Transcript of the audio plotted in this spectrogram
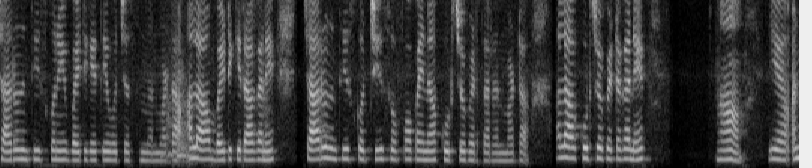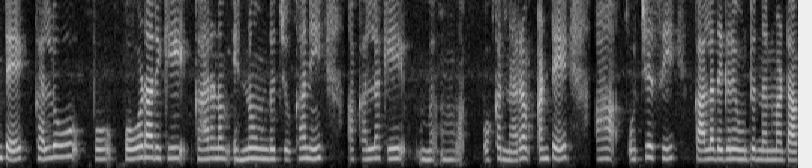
చారుని తీసుకొని బయటికైతే వచ్చేస్తుందనమాట అలా బయటికి రాగానే చారుని తీసుకొచ్చి సోఫా పైన కూర్చోబెడతారనమాట అలా కూర్చోబెట్టగానే అంటే కళ్ళు పో పోవడానికి కారణం ఎన్నో ఉండొచ్చు కానీ ఆ కళ్ళకి ఒక నరం అంటే ఆ వచ్చేసి కాళ్ళ దగ్గరే ఉంటుందన్నమాట. ఆ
